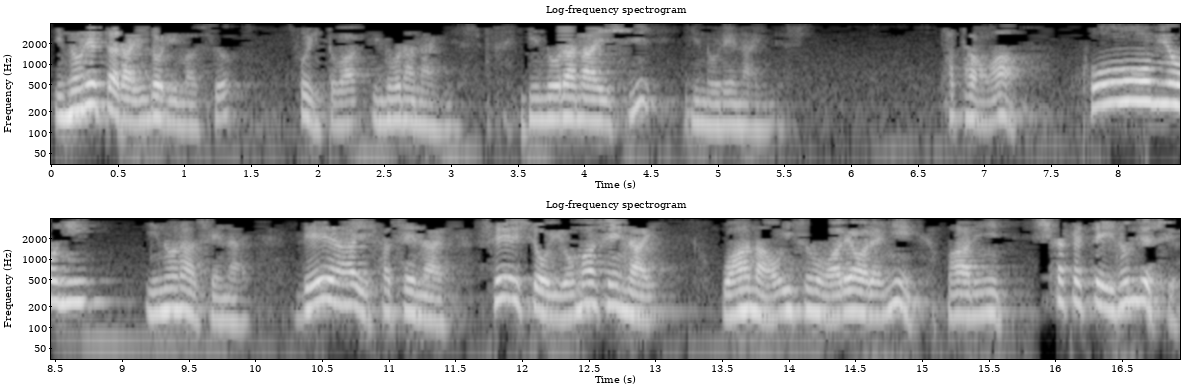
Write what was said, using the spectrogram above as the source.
祈れたら祈ります。そういう人は祈らないんです。祈らないし、祈れないんです。パターンは、巧妙に祈らせない。礼拝させない。聖書を読ませない。罠をいつも我々に、周りに仕掛けているんですよ。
